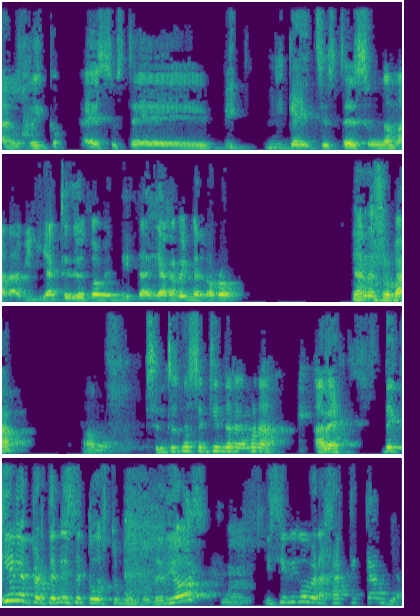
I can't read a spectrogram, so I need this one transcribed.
al rico, es usted Bill, Bill Gates, usted es una maravilla, que Dios lo bendiga, y agarro y me lo robo. ¿Ya no es robar? Claro. Pues entonces no se entiende la cámara. A ver, ¿de quién le pertenece todo este mundo? ¿De Dios? Y si digo verajá, ¿qué cambia?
